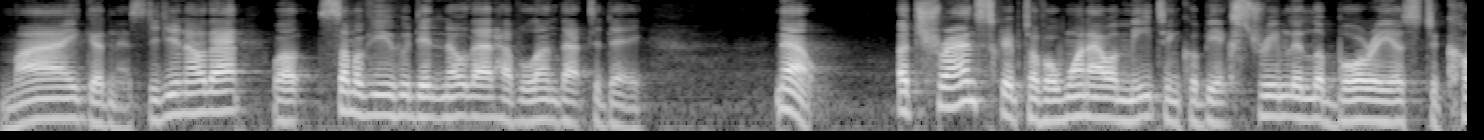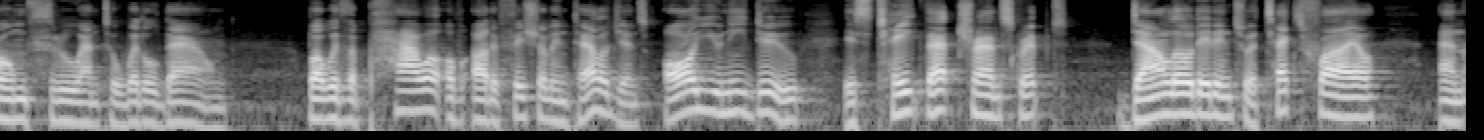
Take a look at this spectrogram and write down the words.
My goodness. Did you know that? Well, some of you who didn't know that have learned that today. Now, a transcript of a one hour meeting could be extremely laborious to comb through and to whittle down. But with the power of artificial intelligence, all you need to do is take that transcript, download it into a text file, and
